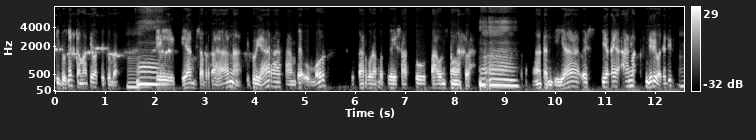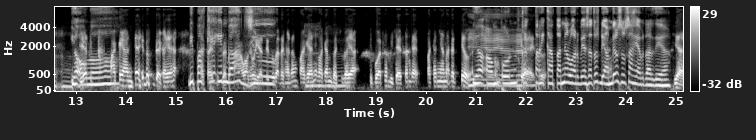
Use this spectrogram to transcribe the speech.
induknya sudah mati waktu itu mbak Hmm. Jadi dia bisa bertahan nah dipelihara sampai umur sekitar kurang lebih satu tahun setengah lah Mm-mm. nah, dan dia wes dia kayak anak sendiri pak jadi. Ya dia Allah, pakaiannya itu udah kayak dipakein juga awal lihat itu baju. kadang-kadang pakaiannya pakaian Hmm. baju kayak dibuatkan dijahitkan kayak pakaiannya anak kecil Ya ampun, Ya, keterikatannya luar biasa terus diambil susah ya berarti ya. Ya,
